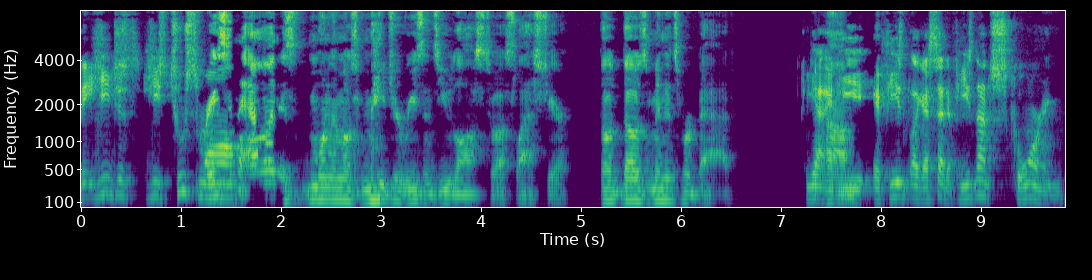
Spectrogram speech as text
He just he's too small. Grayson Allen is one of the most major reasons you lost to us last year. Those, those minutes were bad. Yeah, and Um, he if he's like I said, if he's not scoring,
